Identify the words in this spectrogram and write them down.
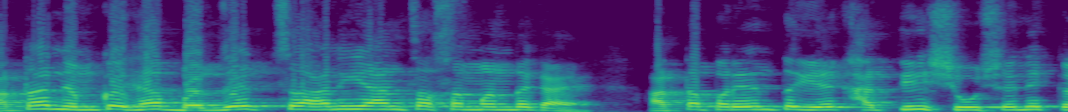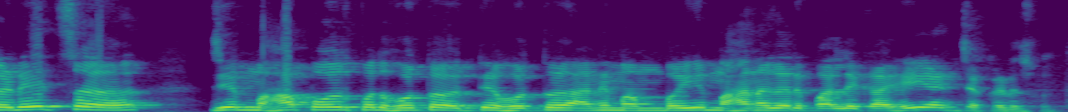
आता नेमकं ह्या बजेटचा आणि यांचा संबंध काय? आतापर्यंत एक हाती शिवसेनेकडेच जे महापौरपद होतं ते होतं आणि मुंबई महानगरपालिका हे यांच्याकडेच होते.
